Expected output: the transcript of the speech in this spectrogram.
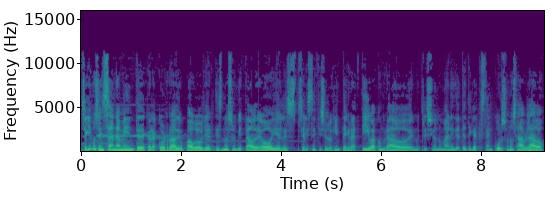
Seguimos en Sanamente de Caracol Radio. Paul Oyer es nuestro invitado de hoy. Él es especialista en fisiología integrativa con grado de nutrición humana y dietética que está en curso. Nos ha hablado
